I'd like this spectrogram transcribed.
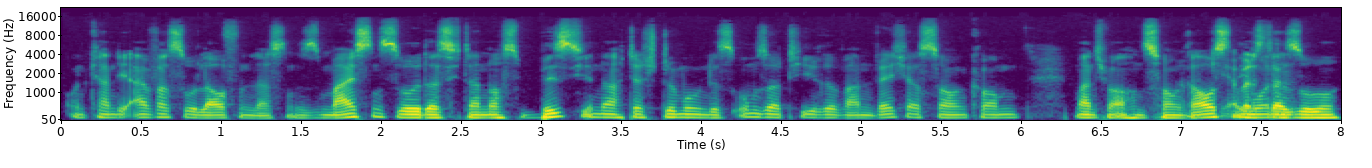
und kann die einfach so laufen lassen. Es ist meistens so, dass ich dann noch so ein bisschen nach der Stimmung das umsortiere, wann welcher Song kommt, manchmal auch einen Song rausnehme das oder dann- so.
